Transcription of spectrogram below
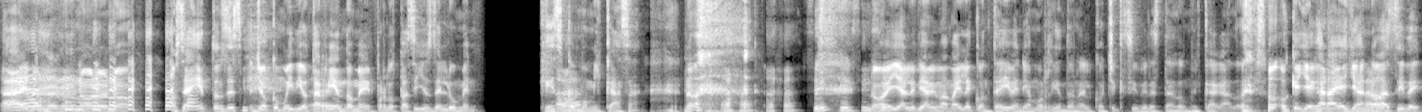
Ay, no, no, no, no, no, no. O sea, entonces yo como idiota riéndome por los pasillos de Lumen, que es como mi casa, ¿no? Ajá, ajá. Sí, sí, sí. No, y ya le vi a mi mamá y le conté y veníamos riendo en el coche que si hubiera estado muy cagado eso. O que llegara ella, ¿no? Así de,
